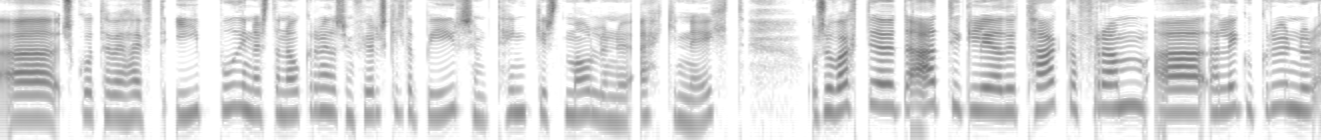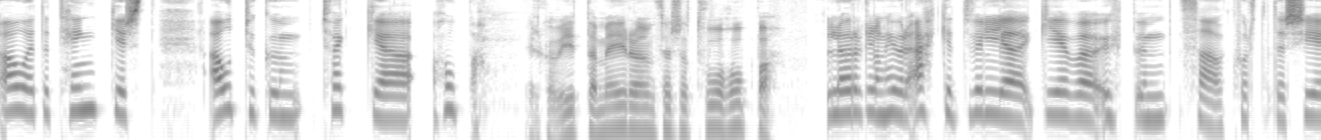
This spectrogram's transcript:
að skot hafi hæft íbúð í næsta nágræni þar sem fjölskylda býr sem tengist málinu ekki neitt. Og svo vakti þetta aðtikli að þau taka fram að það leikur grunur á að þetta tengist átökum tveggja hópa. Er eitthvað vita meira um þessa tvo hópa? Lauruglan hefur ekkert viljað gefa upp um það hvort þetta sé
